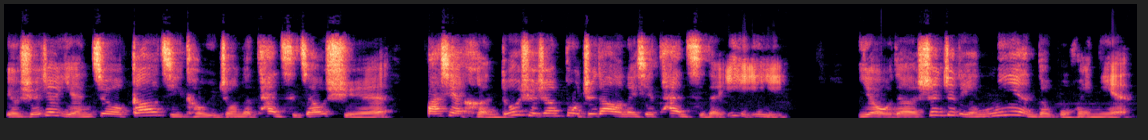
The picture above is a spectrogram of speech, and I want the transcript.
有学者研究高级口语中的叹词教学，发现很多学生不知道那些叹词的意义，有的甚至连念都不会念。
